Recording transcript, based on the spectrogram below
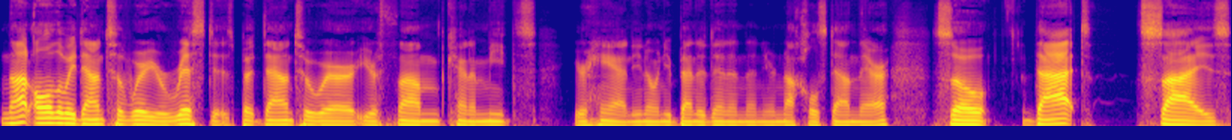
not all the way down to where your wrist is, but down to where your thumb kind of meets your hand, you know, when you bend it in and then your knuckles down there. So that size,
